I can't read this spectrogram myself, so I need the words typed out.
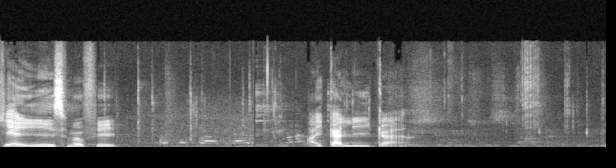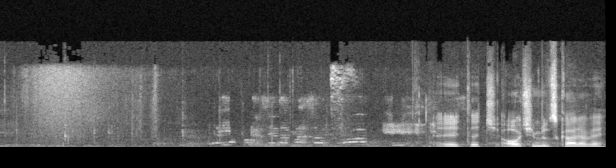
Que é isso, meu filho? Ai, Calica. Eita, ó o time dos caras, velho.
